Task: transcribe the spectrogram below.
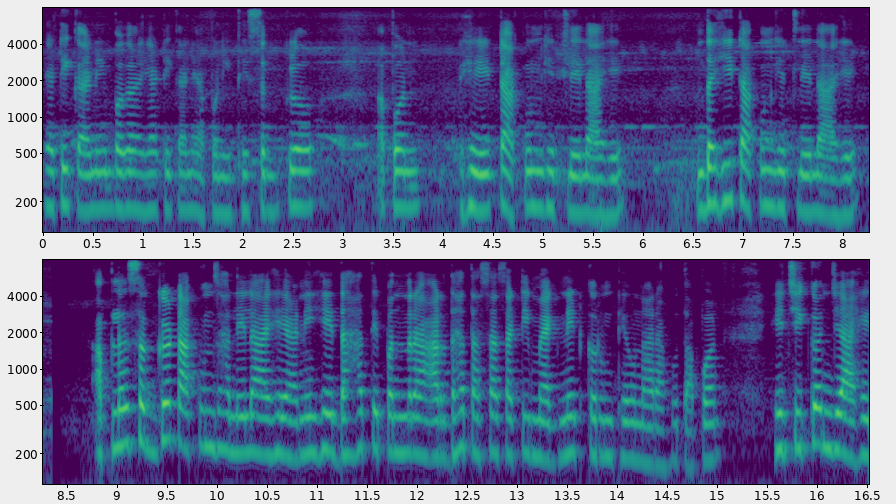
ह्या ठिकाणी बघा ह्या ठिकाणी आपण इथे सगळं आपण हे टाकून घेतलेलं आहे. दही टाकून घेतलेलं आहे. आपलं सगळं टाकून झालेलं आहे आणि हे दहा ते पंधरा अर्धा तासासाठी मॅग्नेट करून ठेवणार आहोत आपण. हे चिकन जे आहे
